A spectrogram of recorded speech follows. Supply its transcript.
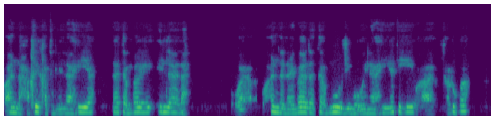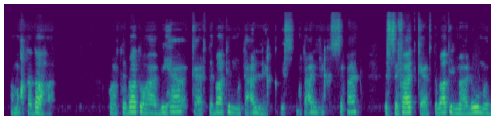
وأن حقيقة الإلهية لا تنبغي إلا له. وأن العبادة موجب إلهيته وآثارها ومقتضاها وارتباطها بها كارتباط متعلق متعلق الصفات بالصفات كارتباط المعلوم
